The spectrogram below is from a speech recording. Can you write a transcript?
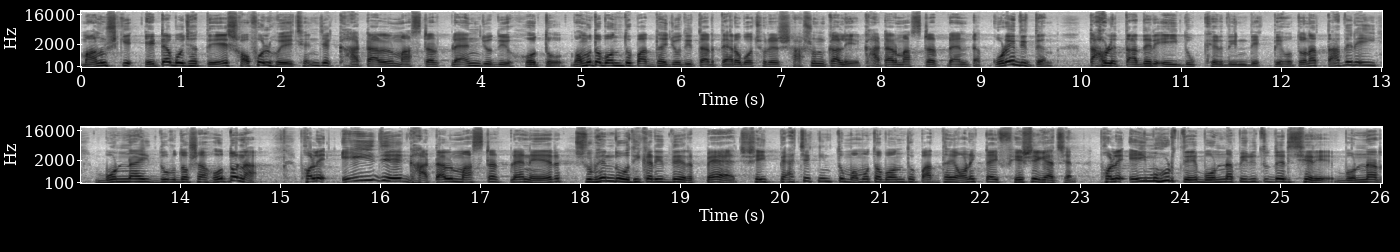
মানুষকে এটা বোঝাতে সফল হয়েছেন যে ঘাটাল মাস্টার প্ল্যান যদি হতো, মমতা বন্দ্যোপাধ্যায় যদি তার তেরো বছরের শাসনকালে ঘাটার মাস্টার প্ল্যানটা করে দিতেন, তাহলে তাদের এই দুঃখের দিন দেখতে হতো না, তাদের এই বন্যায় দুর্দশা হতো না। ফলে এই যে ঘাটাল মাস্টার প্ল্যানের শুভেন্দু অধিকারীদের প্যাচ, সেই প্যাচে কিন্তু মমতা বন্দ্যোপাধ্যায় অনেকটাই ফেসে গেছেন। ফলে এই মুহূর্তে বন্যা পীড়িতদের ছেড়ে, বন্যার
